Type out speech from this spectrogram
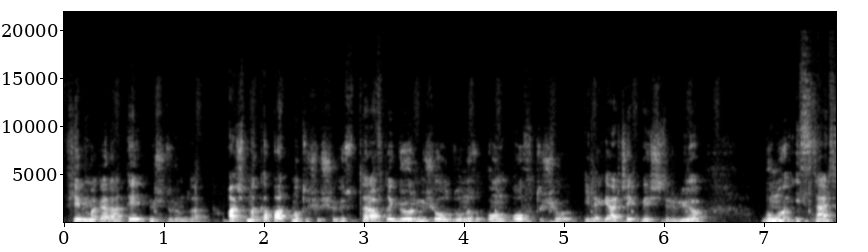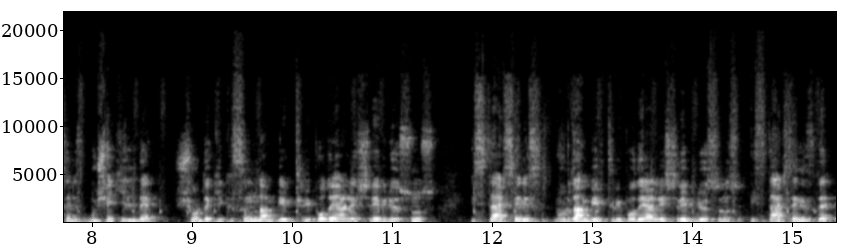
firma garanti etmiş durumda. Açma kapatma tuşu şu üst tarafta görmüş olduğunuz on off tuşu ile gerçekleştiriliyor. Bunu isterseniz bu şekilde şuradaki kısımdan bir tripoda yerleştirebiliyorsunuz. İsterseniz buradan bir tripoda yerleştirebiliyorsunuz. İsterseniz de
